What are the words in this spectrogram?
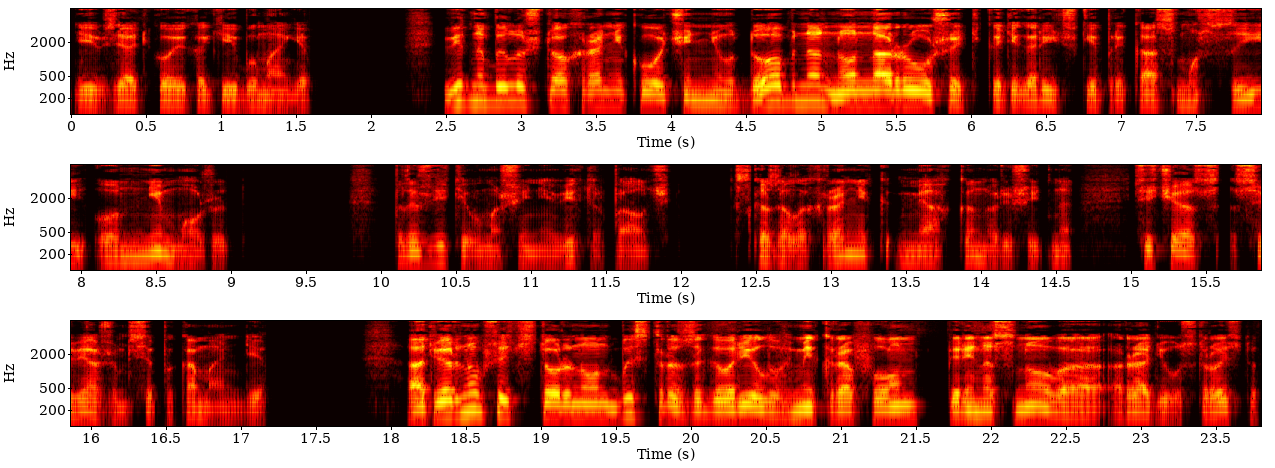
и взять кое-какие бумаги. Видно было, что охраннику очень неудобно, но нарушить категорический приказ Мусы он не может. — Подождите в машине, Виктор Павлович, — сказал охранник мягко, но решительно. — Сейчас свяжемся по команде. Отвернувшись в сторону, он быстро заговорил в микрофон переносного радиоустройства,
